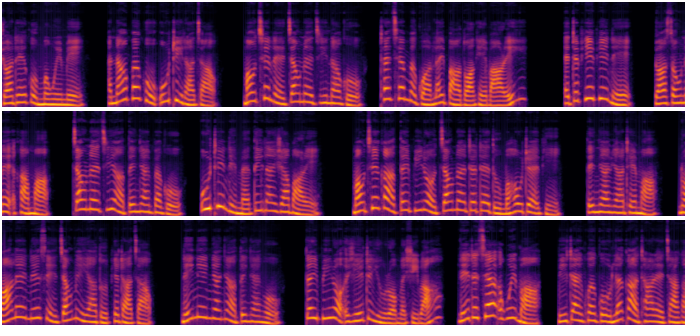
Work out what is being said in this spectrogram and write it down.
ရွာထဲကိုမဝင်မေအနောက်ဘက်ကိုဥတီတာကြောင့်မောင်ချစ်လည်းကြောင်နဲ့ကြီးနောက်ကိုထက်ချက်မကွာလိုက်ပါသွားခဲ့ပါတယ်။အတပြည့်ပြည့်နဲ့ရွာဆုံးတဲ့အခါမှာကြောင်နဲ့ကြီးဟာတင်းကြိုင်ဘက်ကိုဥတီနေမှန်တီးလိုက်ရပါတယ်။မောင်ချစ်ကတိတ်ပြီးတော့ကြောင်နဲ့တက်တဲ့သူမဟုတ်တဲ့အပြင်တင်းကြိုင်များထဲမှာနွားလဲနေစဉ်ကြောင်နေရသူဖြစ်တာကြောင့်နေနေညညတင်းကြိုင်ကိုတိတ်ပြီးတော့အေးတယူတော့မရှိပါ။လေတစ်ချက်အဝိမှာမိတိုင်ခွက်ကိုလက်ကထားတဲ့ကြားက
